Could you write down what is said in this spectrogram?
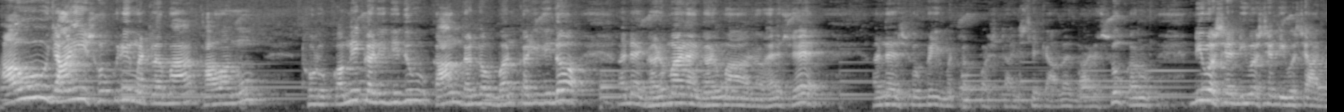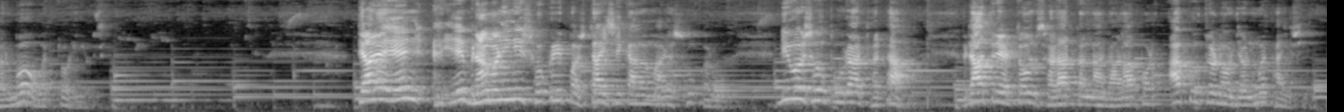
આવું જાણી છોકરી મતલબમાં ખાવાનું થોડું કમી કરી દીધું, કામ ધંધો બંધ કરી દીધો, અને ઘરમાં ને ઘરમાં રહે છે. અને છોકરી મતલબ પસ્તાય છે કે હવે મારે શું કરવું? દિવસે દિવસે દિવસે આ ગરબો વધતો રહ્યો છે. ત્યારે એ એ બ્રાહ્મણીની છોકરી પસ્તાય છે કે હવે મારે શું કરવું? દિવસો પૂરા થતા રાત્રે ત્રણ સાડા ત્રણના ગાળા પર આ પુત્રનો જન્મ થાય છે.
